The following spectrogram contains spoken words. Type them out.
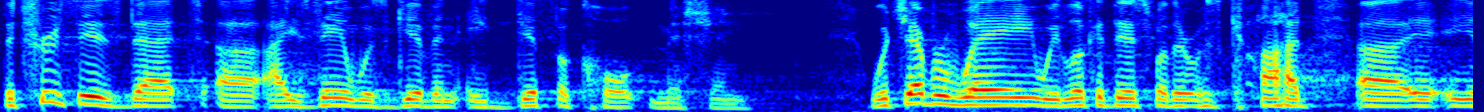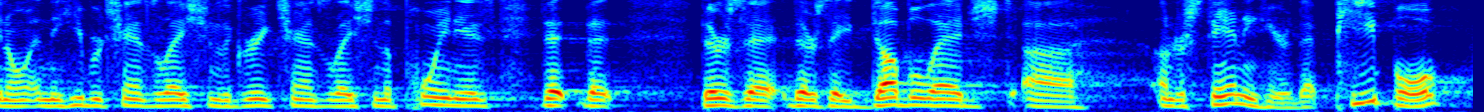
The truth is that uh, Isaiah was given a difficult mission. Whichever way we look at this, whether it was God, uh, you know, in the Hebrew translation or the Greek translation, the point is that, that there's a, there's a double edged uh, understanding here that people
